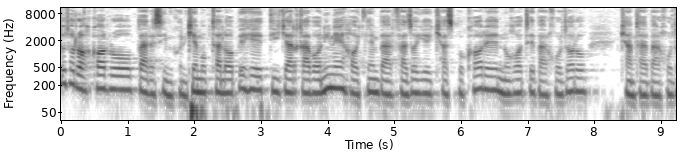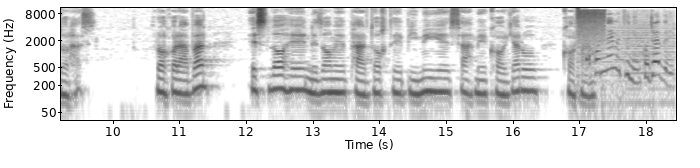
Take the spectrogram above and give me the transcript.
دو تا راهکار رو بررسی می‌کنیم که مبتلا به دیگر قوانین حاکم بر فضای کسب و کار نقاط برخوردار و کمتر برخوردار هست. راهکار اول اصلاح نظام پرداخت بیمه سهم کارگر و کارفرما. خب نمی‌تونیم. کجا بریم؟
